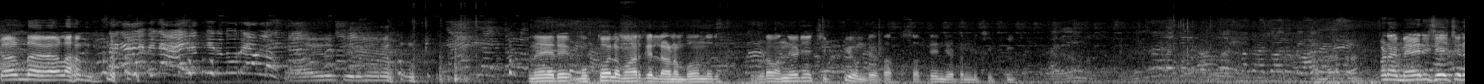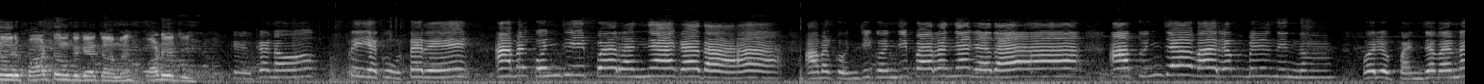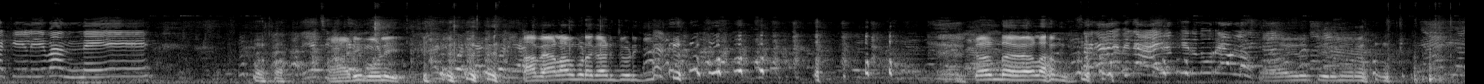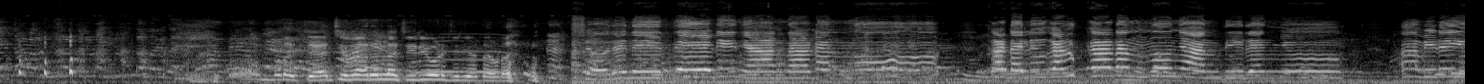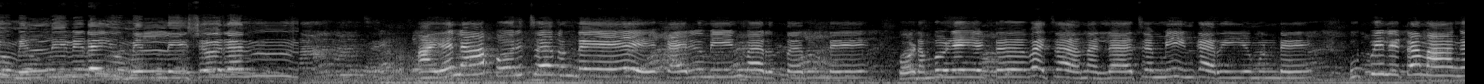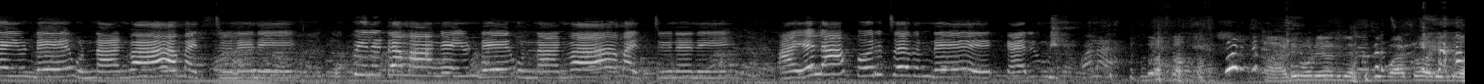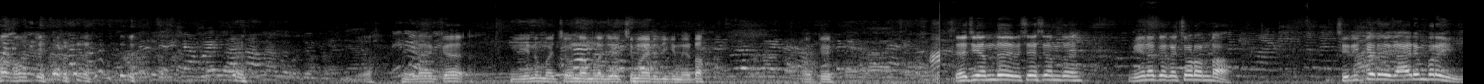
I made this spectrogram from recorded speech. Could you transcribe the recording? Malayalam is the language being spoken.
കണ്ട വേളാങ്കണ്ണി വില ആയിരത്തി ഇരുന്നൂറേ നേരെ മുക്കോല മാർക്കറ്റിലാണ് പോകുന്നത്. ഇവിടെ വന്നു കഴിഞ്ഞാൽ ചിപ്പി ഉണ്ട് കേട്ടോ. സത്യം ചേട്ടന്റെ ചിപ്പി. ഇവിടെ മേരി ചേച്ചിയുടെ ഒരു പാട്ട് നമുക്ക് കേൾക്കാമേ പാട് ചേച്ചി. കേൾക്കണോ? പ്രിയ കൂട്ടരെ അവൾ കൊഞ്ചി പറഞ്ഞ കഥ. അവൾ കൊഞ്ചി കൊഞ്ചി പറഞ്ഞ കഥ. ആ നിന്നും ഒരു പഞ്ചവർണ കിളി വന്നേ. അടിപൊളി. ആ വേളാവും കൂടെ കാണിച്ചു കൊടുക്കി. കണ്ട വേളാം ആയിരത്തി ഇരുന്നൂറേ നമ്മുടെ ചേച്ചിമാരെല്ലാം ചിരിയോട് ചിരിയട്ടെ ഇവിടെ. തേടി ഞാൻ നടന്നു. കടലുകൾ കടന്നു. ഞാൻ തിരഞ്ഞു പൊരിച്ചതുണ്ടേ കരിമീൻ വറുത്തതുണ്ടേ കോടമ്പുഴയിട്ട് വച്ച നല്ല ചെമ്മീൻ കറിയുമുണ്ട്. ഉപ്പിലിട്ട മാങ്ങയുണ്ട് ഉണ്ണാൻ വാ മച്ചുനനെ. ഉപ്പിലിട്ട മാങ്ങയുണ്ട് ഉണ്ണാൻ വാ മച്ചുനനെ. അയല പൊരിച്ചതുണ്ട് കരുമീൻ. പാട്ട് പാടിയിട്ട് ഇവിടെയൊക്കെ മീനും വെച്ചുകൊണ്ട് നമ്മളെ ചേച്ചിമാരിരിക്കുന്നു കേട്ടോ. ഓക്കെ. ചേച്ചി എന്ത് വിശേഷം എന്ത്? മീനൊക്കെ കച്ചവടം ഉണ്ടോ? ചിരിക്കരുത് കാര്യം പറയും.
